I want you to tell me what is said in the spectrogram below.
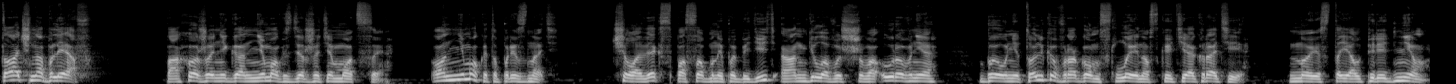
Точно блеф. Похоже, Ниган не мог сдержать эмоции. Он не мог это признать. Человек, способный победить ангела высшего уровня, был не только врагом слейновской теократии, но и стоял перед ним.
